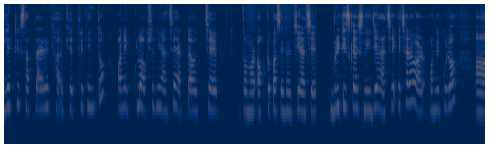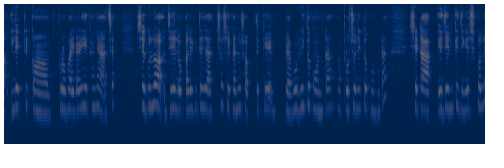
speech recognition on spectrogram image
ইলেকট্রিক সাপ্লায়ারের ক্ষেত্রে কিন্তু অনেকগুলো অপশানই আছে। একটা হচ্ছে তোমার অক্টোপাস এনার্জি আছে, ব্রিটিশ গ্যাস নিজে আছে। এছাড়াও আর অনেকগুলো ইলেকট্রিক প্রোভাইডারই এখানে আছে। সেগুলো যে লোকালিটিতে যাচ্ছ, সেখানে সব থেকে ব্যবহৃত কোনটা বা প্রচলিত কোনটা, সেটা এজেন্টকে জিজ্ঞেস করলে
